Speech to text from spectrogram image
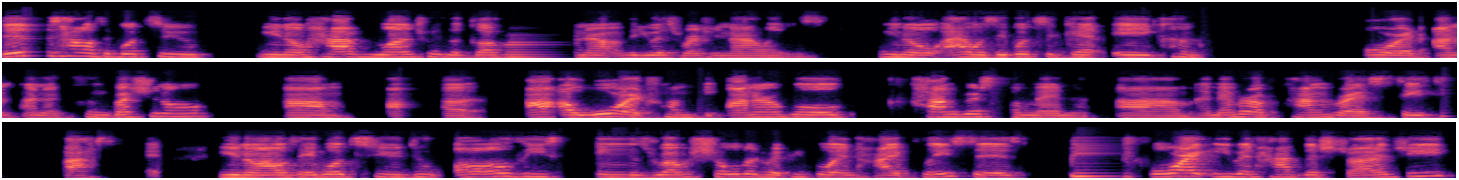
This is how I was able to you know have lunch with the governor of the U.S. Virgin Islands. You know, I was able to get a con- award on, on a congressional um, uh, award from the Honorable Congresswoman, um, a member of Congress, Stacey Plaskett. You know, I was able to do all these things, rub shoulders with people in high places before I even had the strategy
